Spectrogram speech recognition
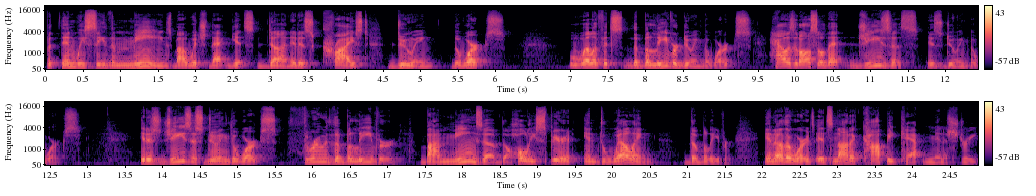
but then we see the means by which that gets done. It is Christ doing the works. Well, if it's the believer doing the works, how is it also that Jesus is doing the works? It is Jesus doing the works through the believer by means of the Holy Spirit indwelling the believer. In other words, it's not a copycat ministry,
